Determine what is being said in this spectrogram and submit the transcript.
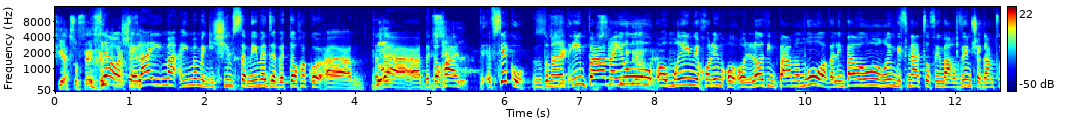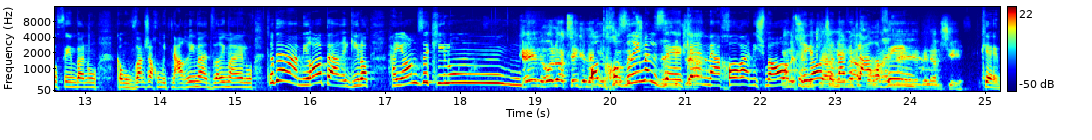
כי הצופה... זהו, השאלה היא אם המגישים שמים את זה בתוך, הכ... אתה יודע, לא, בתוך ה... הפסיקו. זאת אומרת, אם פעם היו אומרים, יכולים, או לא יודעת אם פעם אמרו, אבל אם פעם אומרים בפני הצופים הערבים, שגם צופים בנו, כמובן שאנחנו מתנערים מהדברים האלו, אתה יודע, האמירות הרגילות, היום זה כאילו... כן, או להציג, להגיד... עוד חוזרים על זה, כן, מאחורה נשמעות קריאות של מוות לערבים. ולהמשיך. כן.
